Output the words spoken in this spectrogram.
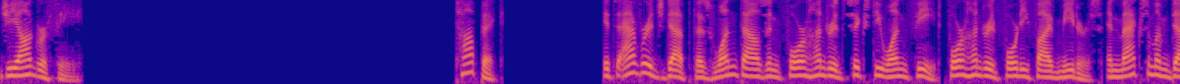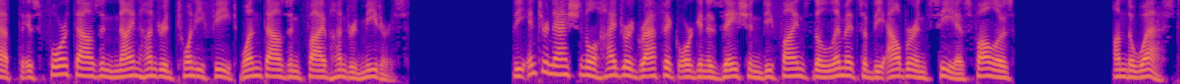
Geography its average depth is 1461 feet, 445 meters, and maximum depth is 4920 feet, 1500 meters. The International Hydrographic Organization defines the limits of the Alboran Sea as follows On the west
